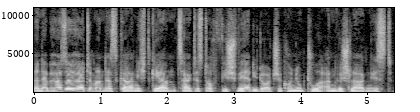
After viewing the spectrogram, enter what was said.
An der Börse hörte man das gar nicht gern, zeigt es doch, wie schwer die deutsche Konjunktur angeschlagen ist.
